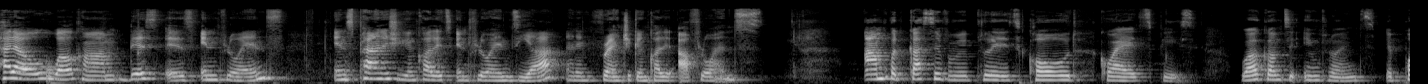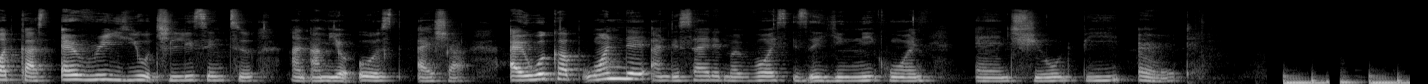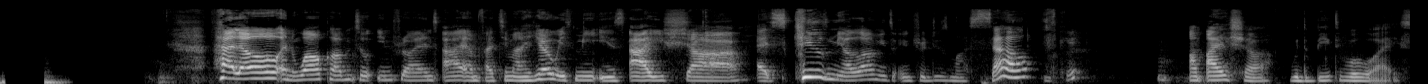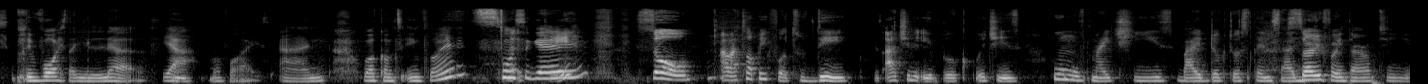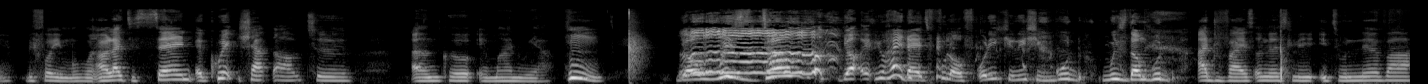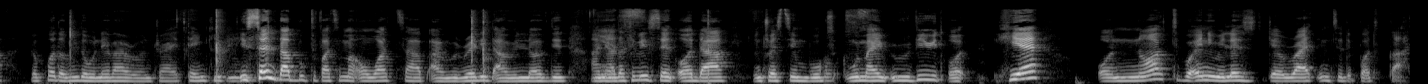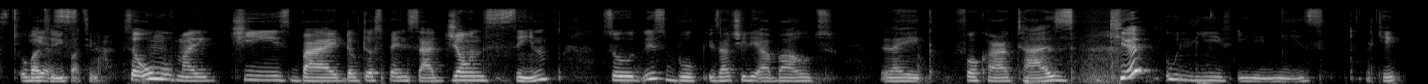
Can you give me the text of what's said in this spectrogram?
Hello, welcome. This is Influence. In Spanish, you can call it influencia, and in French, you can call it affluence. I'm podcasting from a place called Quiet Space. Welcome to Influence, a podcast every youth listen to, and I'm your host, Aisha. I woke up one day and decided my voice is a unique one and should be heard. Hello and welcome to Influence. I am Fatima. Here with me is Aisha. Excuse me, allow me to introduce myself. Okay. I'm Aisha with the beautiful voice, the voice that you love. Yeah, mm. my voice. And welcome to Influence once Okay. again. So, our topic for today is actually a book, which is Who Moved My Cheese by Dr. Spencer. Sorry for interrupting you. Before you move on, I'd like to send a quick shout out to Uncle Emmanuel. Hmm. Your wisdom, your your head is full of orikirishi, good wisdom, good advice. Honestly, it will never, your pot of wisdom will never run dry. Thank you. He sent that book to Fatima on WhatsApp, and we read it and we loved it. And he has actually sent other interesting books. We might review it or here or not, but anyway, let's get right into the podcast. Over to you, Fatima. So, Who Moved My Cheese by Dr. Spencer Johnson. So, this book is actually about like four characters Cute. who live in a maze. Okay,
